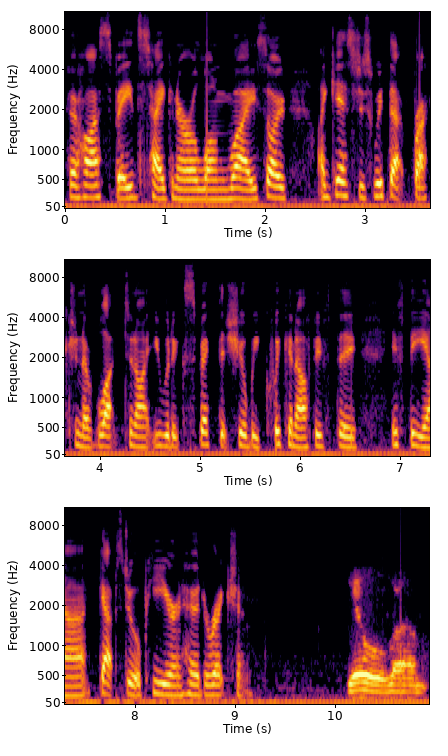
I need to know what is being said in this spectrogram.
her high speed's taken her a long way. So I guess just with that fraction of luck tonight, you would expect that she'll be quick enough if the if the uh, gaps do appear in her direction yeah, well, um,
